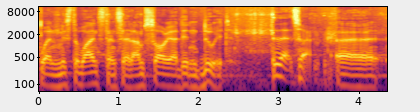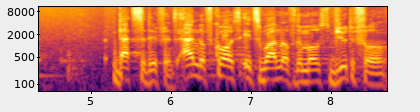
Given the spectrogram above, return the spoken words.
When Mr. Weinstein said, I'm sorry, I didn't do it. That's right. Uh, that's the difference. And of course, it's one of the most beautiful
